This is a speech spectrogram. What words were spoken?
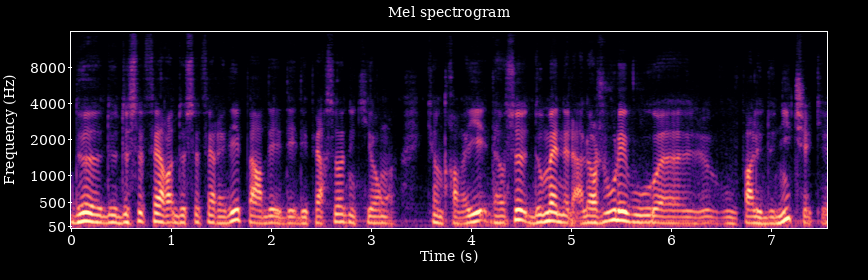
de, de, se faire, de se faire aider par des, des, des, personnes qui ont, qui ont travaillé dans ce domaine-là. Alors, je voulais vous, euh, vous parler de Nietzsche, qui,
